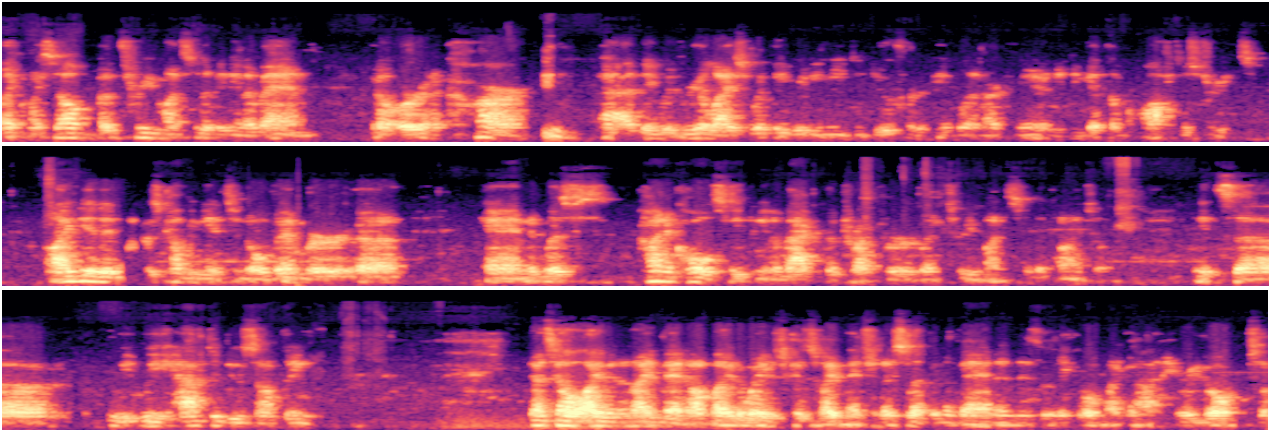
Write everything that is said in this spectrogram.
like myself, about three months living in a van you know, or in a car, they would realize what they really need to do for the people in our community to get them off the streets. I did it when it was coming into November, uh, and it was kind of cold sleeping in the back of the truck for like three months at a time. So it's uh, we, we have to do something. That's how Ivan and I met. Oh, by the way, it's because I mentioned I slept in the van, and it's like, oh my god, here we go. So,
